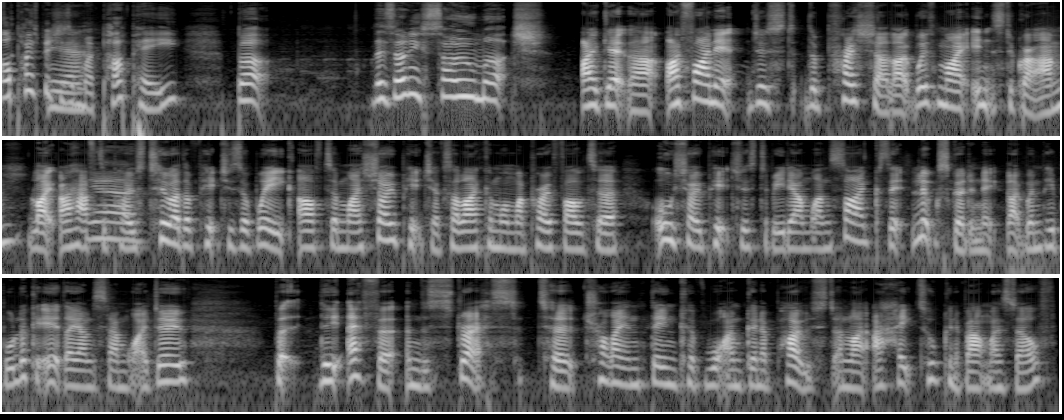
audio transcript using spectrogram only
I'll post pictures Yeah. of my puppy, but there's only so much. I get that. I find it just the pressure, like with my Instagram, like I have Yeah. to post two other pictures a week after my show picture because I like them on my profile to all show pictures to be down one side because it looks good and it like when people look at it they understand what I do. But the effort and the stress to try and think of what I'm gonna post and like I hate talking about myself.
